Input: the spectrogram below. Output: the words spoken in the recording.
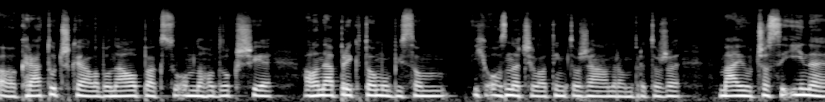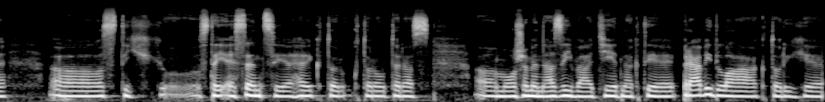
kratučké alebo naopak sú o mnoho dlhšie, ale napriek tomu by som ich označila týmto žánrom, pretože majú čosi iné z, tých, z tej esencie, hej, ktor, ktorou teraz môžeme nazývať jednak tie pravidlá, ktorých je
